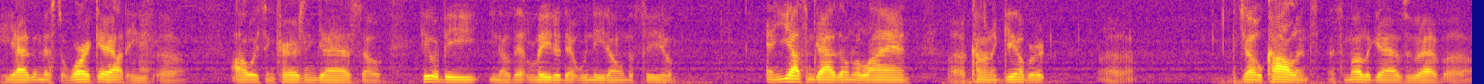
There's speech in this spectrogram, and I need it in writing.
he hasn't missed a workout. He's uh, always encouraging guys. So he would be, you know, that leader that we need on the field. And you got some guys on the line, uh, Connor Gilbert, uh, Joe Collins, and some other guys who have uh,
